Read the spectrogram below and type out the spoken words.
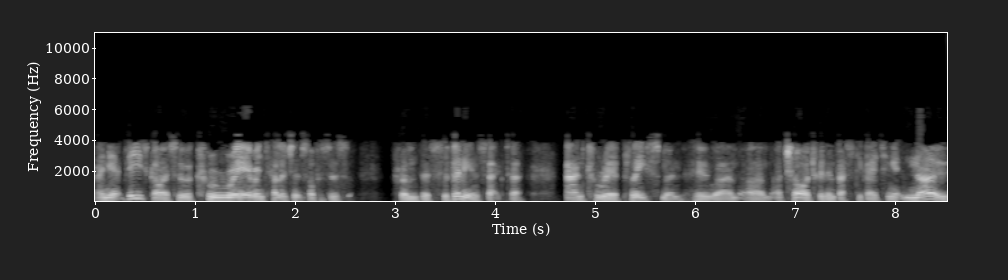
And yet these guys, who are career intelligence officers from the civilian sector and career policemen who um, are charged with investigating it, know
